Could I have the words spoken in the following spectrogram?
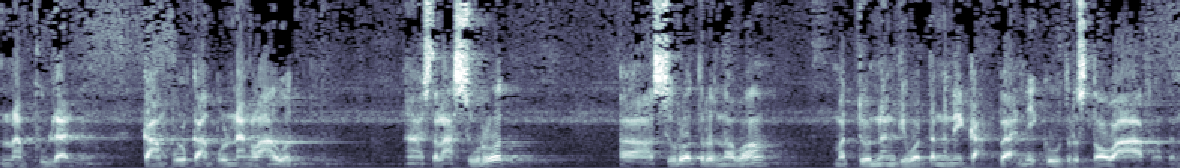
enam bulan. Kampul-kampul nang laut. Nah setelah surut uh, surut terus napa? Medun nang kiwa tengene Ka'bah niku terus tawaf ngoten.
